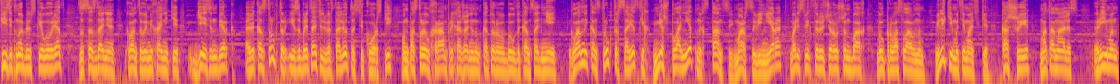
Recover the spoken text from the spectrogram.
физик-нобелевский лауреат за создание квантовой механики Гейзенберг – Авиаконструктор и изобретатель вертолета Сикорский. Он построил храм, прихожанином которого был до конца дней. Главный конструктор советских межпланетных станций Марс и Венера Борис Викторович Раушенбах был православным. Великие математики Каши, матанализ, Риман,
